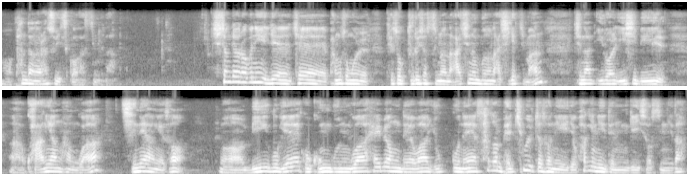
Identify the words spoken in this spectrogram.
어, 판단을 할 수 있을 것 같습니다. 시청자 여러분이 이제 제 방송을 계속 들으셨으면 아시는 분은 아시겠지만 지난 1월 22일 아, 광양항과 진해항에서 어, 미국의 그 공군과 해병대와 육군의 사전 배치 물자선이 이제 확인이 된 게 있었습니다.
